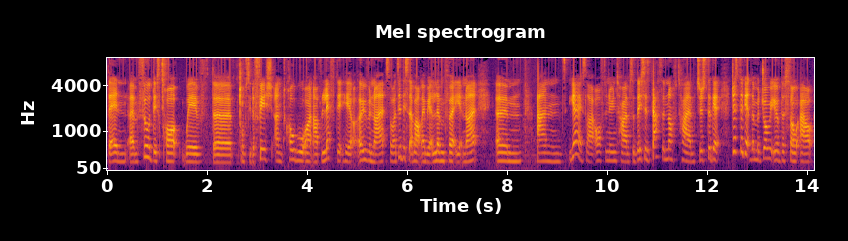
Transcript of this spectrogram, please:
then um, filled this pot with the obviously the fish and cold water and I've left it here overnight. So I did this at about maybe 11:30 at night um, and yeah it's like afternoon time. So this is that's enough time just to get just to get the majority of the salt out.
